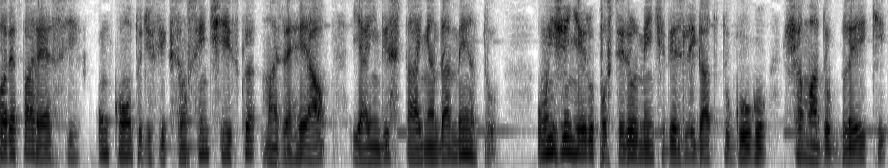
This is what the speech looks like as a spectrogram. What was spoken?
História parece um conto de ficção científica, mas é real e ainda está em andamento. Um engenheiro posteriormente desligado do Google, chamado Blake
